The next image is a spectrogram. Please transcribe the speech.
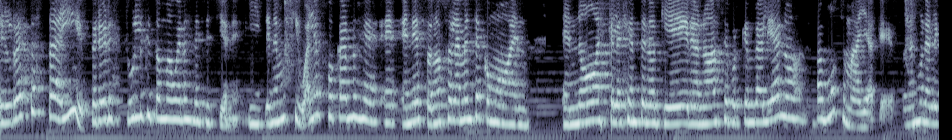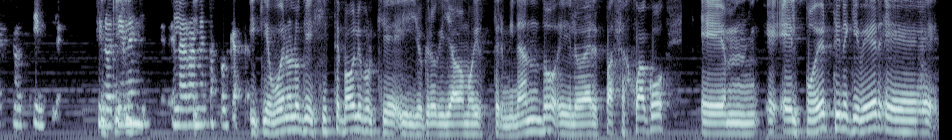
el resto está ahí, pero eres tú el que toma buenas decisiones. Y tenemos que igual enfocarnos en, eso, no solamente como en, no es que la gente no quiere o no hace, porque en realidad no va mucho más allá que eso, no es una elección simple, si no tienes las herramientas por qué hacer. Y qué bueno lo que dijiste, Pablo, porque y yo creo que ya vamos a ir terminando. Eh, lo voy a dar el pase a Juaco. Em, e, el poder tiene que ver, eh,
